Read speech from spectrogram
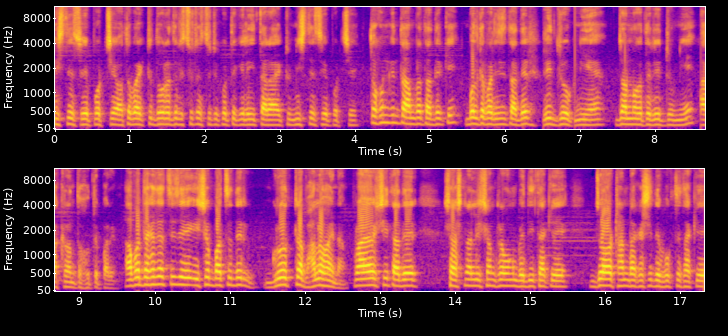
নিস্তেজ হয়ে পড়ছে অথবা একটু দৌড়াদৌড়ি ছুটাছুটি করতে গেলেই তারা একটু নিস্তেজ হয়ে পড়ছে। তখন কিন্তু আমরা তাদেরকে বলতে পারি যে তাদের হৃদরোগ নিয়ে, জন্মগত হৃদরোগ নিয়ে আক্রান্ত হতে পারে। আবার দেখা যাচ্ছে যে এইসব বাচ্চাদের গ্রোথটা ভালো হয় না। প্রায়শই তাদের শ্বাসনালী সংক্রমণ ব্যাধি থাকে, জ্বর, ঠান্ডা কাশিতে ভুগতে থাকে,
